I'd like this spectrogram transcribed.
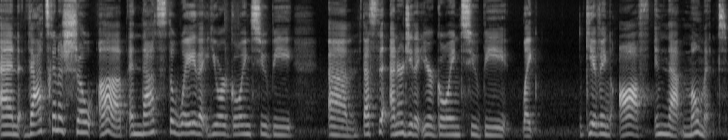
And that's going to show up. And that's the way that you're going to be, um, that's the energy that you're going to be like giving off in that moment.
